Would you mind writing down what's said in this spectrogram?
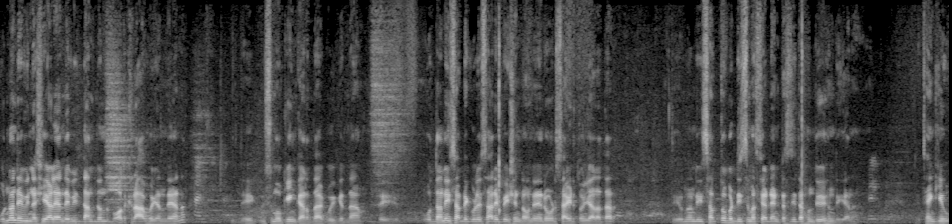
ਉਹਨਾਂ ਦੇ ਵੀ ਨਸ਼ੇ ਵਾਲਿਆਂ ਦੇ ਵੀ ਦੰਦ ਦੁੰਦ ਬਹੁਤ ਖਰਾਬ ਹੋ ਜਾਂਦੇ ਹਨ ਤੇ ਕੋਈ ਸਮੋਕਿੰਗ ਕਰਦਾ, ਕੋਈ ਕਿਦਾਂ, ਤੇ ਉਦਾਂ ਦੇ ਹੀ ਸਾਡੇ ਕੋਲੇ ਸਾਰੇ ਪੇਸ਼ੈਂਟ ਆਉਂਦੇ ਨੇ ਰੋਡ ਸਾਈਡ ਤੋਂ ਜ਼ਿਆਦਾਤਰ। ਤੇ ਉਹਨਾਂ ਦੀ ਸਭ ਤੋਂ ਵੱਡੀ ਸਮੱਸਿਆ ਡੈਂਟਿਸਟ ਦੀ ਤਾਂ ਹੁੰਦੀ ਹੋਈ ਹੁੰਦੀ ਹੈ ਨਾ। ਥੈਂਕ ਯੂ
